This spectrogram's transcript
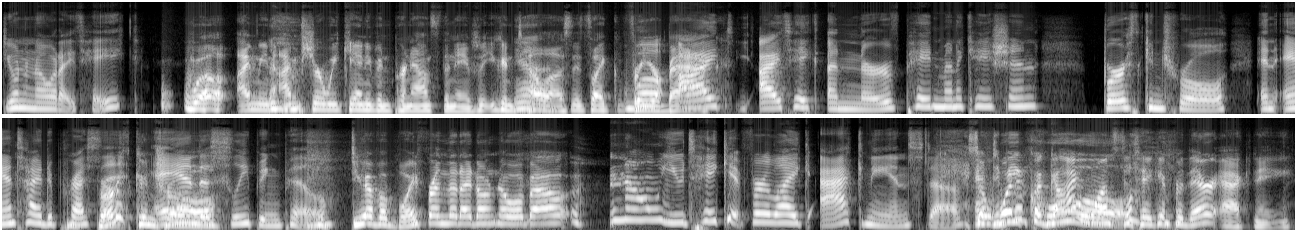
Do you want to know what I take? Well, I mean, I'm sure we can't even pronounce the names, but you can tell us. It's like for well, your back. I I take a nerve pain medication, birth control, an antidepressant, Birth control? and a sleeping pill. Do you have a boyfriend that I don't know about? no, you take it for like acne and stuff. So And what be if a guy wants to take it for their acne?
